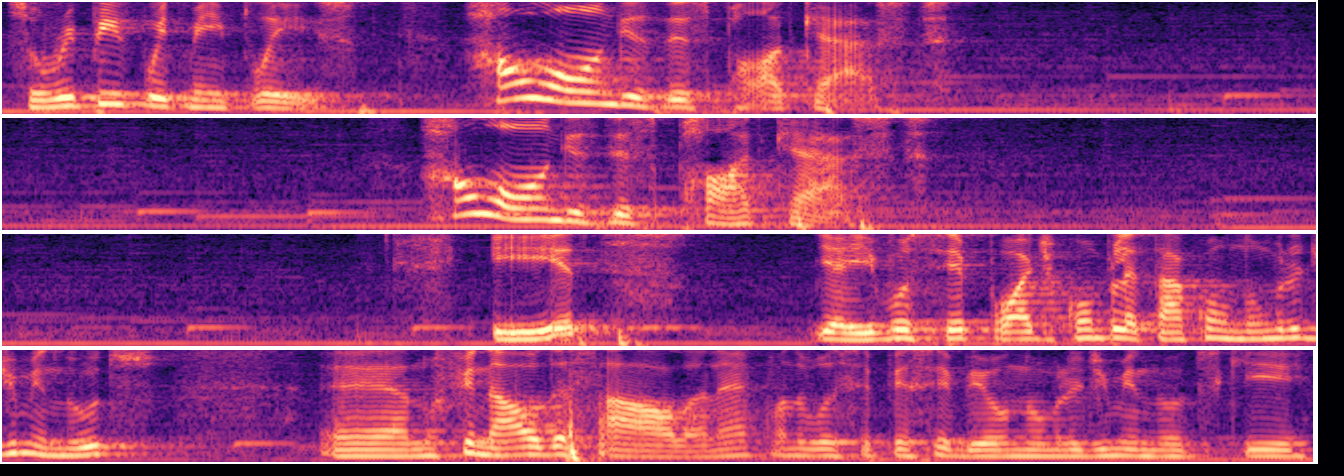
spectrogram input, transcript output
So repeat with me, please. How long is this podcast? How long is this podcast? It's. E aí você pode completar com o número de minutos é, no final dessa aula, né? Quando você perceber o número de minutos que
